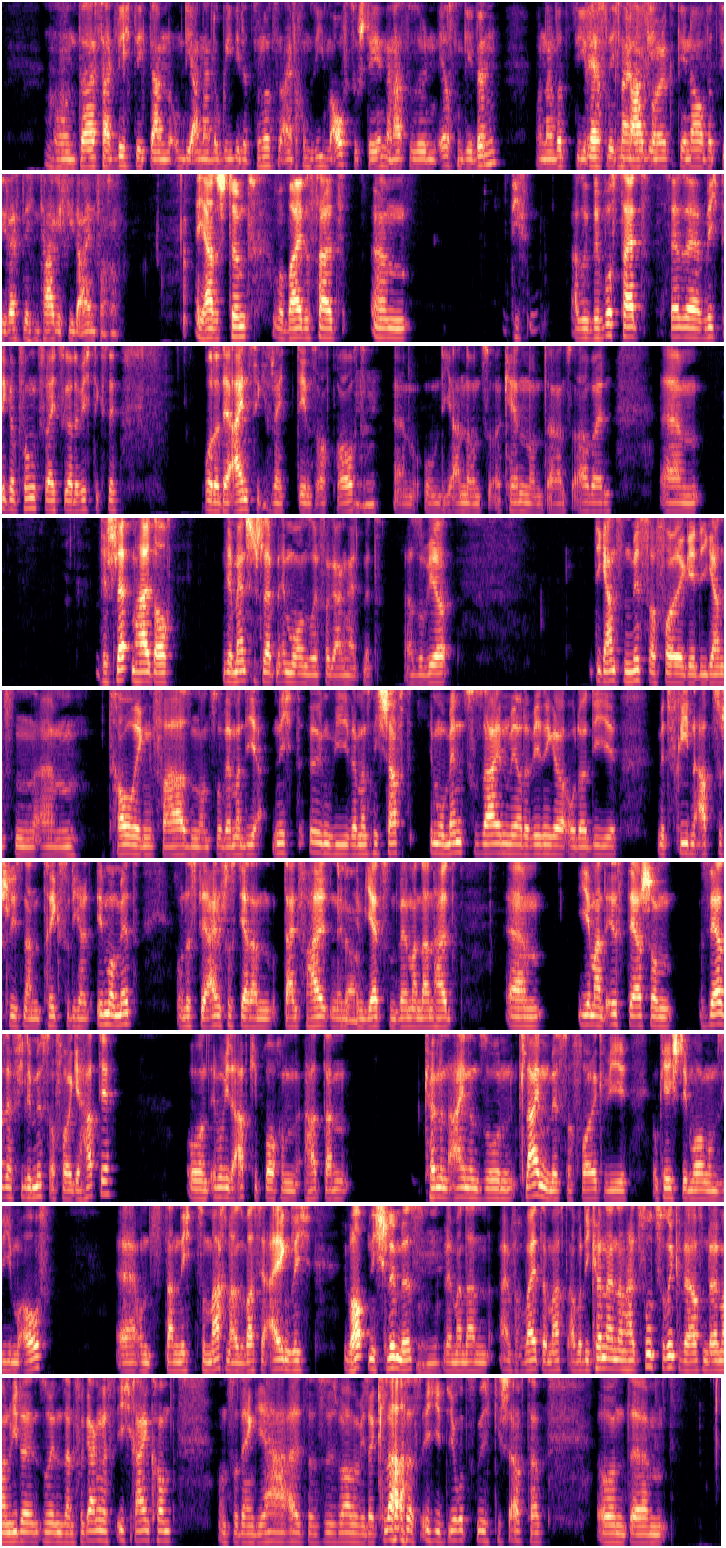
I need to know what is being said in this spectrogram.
Mhm. Und da ist halt wichtig, dann, um die Analogie wieder zu nutzen, einfach um sieben aufzustehen, dann hast du so den ersten Gewinn und dann wird es die restlichen Tage, Erfolg. genau, wird die restlichen Tage viel einfacher. Ja, das stimmt. Wobei das halt ähm, die, also Bewusstheit, sehr, sehr wichtiger Punkt, vielleicht sogar der wichtigste oder der einzige, vielleicht, den es auch braucht, mhm. ähm, um die anderen zu erkennen und daran zu arbeiten. Ähm, wir schleppen halt auch, wir Menschen schleppen immer unsere Vergangenheit mit. Also wir, die ganzen Misserfolge, die ganzen ähm, traurigen Phasen und so, wenn man die nicht irgendwie, wenn man es nicht schafft, im Moment zu sein, mehr oder weniger, oder die mit Frieden abzuschließen, dann trägst du die halt immer mit und das beeinflusst ja dann dein Verhalten im, im, Jetzt. Und wenn man dann halt ähm, jemand ist, der schon sehr, sehr viele Misserfolge hatte und immer wieder abgebrochen hat, dann können einen so einen kleinen Misserfolg wie, okay, ich stehe morgen um sieben auf äh, und es dann nicht zu machen, also was ja eigentlich überhaupt nicht schlimm ist, mhm. wenn man dann einfach weitermacht. Aber die können einen dann halt so zurückwerfen, weil man wieder so in sein vergangenes Ich reinkommt und so denkt, ja, Alter, das war mir wieder klar, dass ich Idiots nicht geschafft habe. Und ähm,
